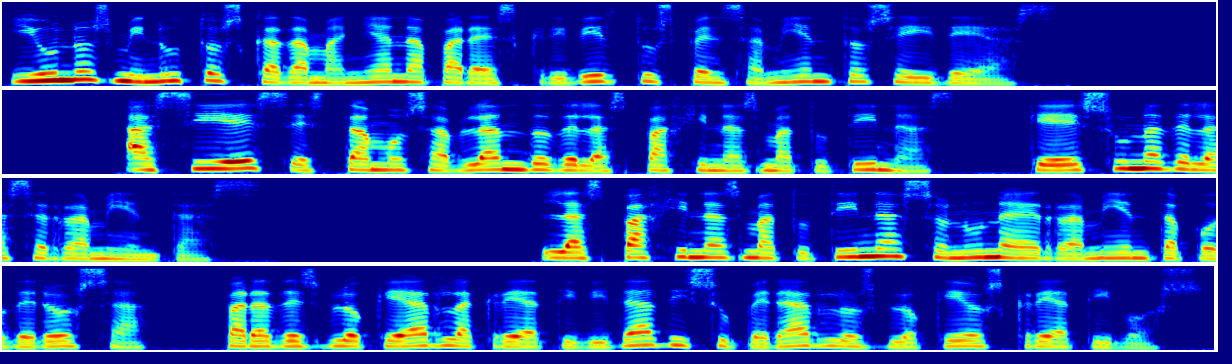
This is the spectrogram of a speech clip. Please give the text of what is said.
y unos minutos cada mañana para escribir tus pensamientos e ideas. Así es, estamos hablando de las páginas matutinas, que es una de las herramientas. Las páginas matutinas son una herramienta poderosa, para desbloquear la creatividad y superar los bloqueos creativos.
